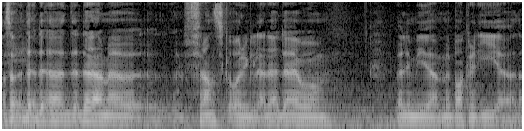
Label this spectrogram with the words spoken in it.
Altså, det, det, det, det der med franske orgler, det, det er jo veldig mye med bakgrunn i eh,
